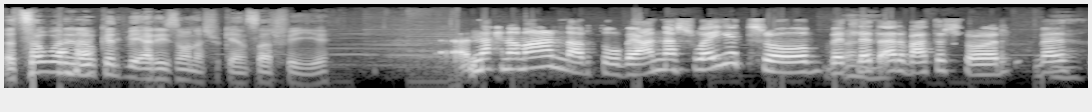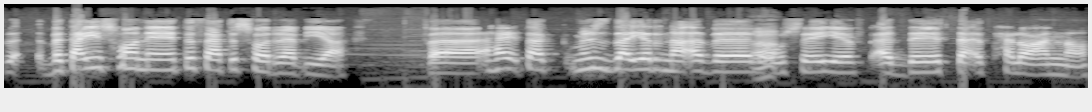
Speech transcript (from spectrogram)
تصوري لو كنت بأريزونا شو كان صار فيي؟ نحن ما عنا رطوبة عنا شوية شوب بثلاث أربعة أشهر بس بتعيش هون تسعة أشهر ربيع. فهيئتك مش زايرنا قبل آه. وشايف قد إيه الطقس حلو عنا.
